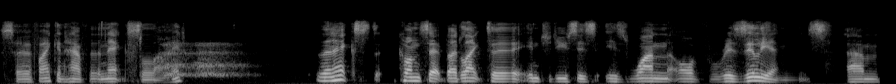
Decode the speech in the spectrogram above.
So if I can have the next slide. The next concept I'd like to introduce is, is one of resilience. Um,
